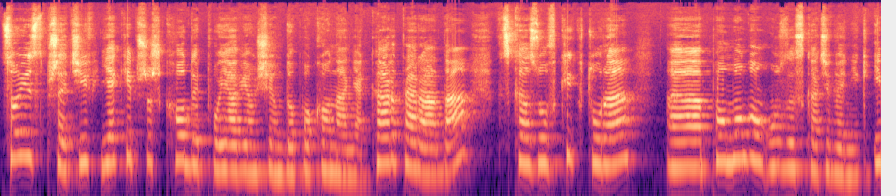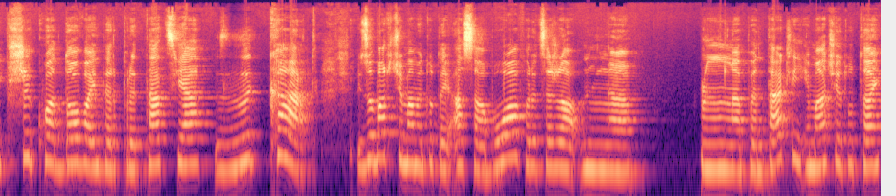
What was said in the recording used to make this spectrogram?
Co jest przeciw? Jakie przeszkody pojawią się do pokonania? Karta rada, wskazówki, które pomogą uzyskać wynik. I przykładowa interpretacja z kart. I zobaczcie, mamy tutaj asa buław, rycerza mm, mm, pentakli i macie tutaj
